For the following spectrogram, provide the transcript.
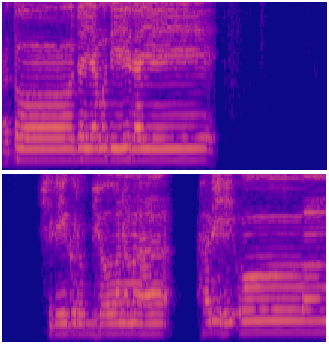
ततो जयमुदीरये श्रीगुरुभ्यो नमः हरिः ಓಂ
